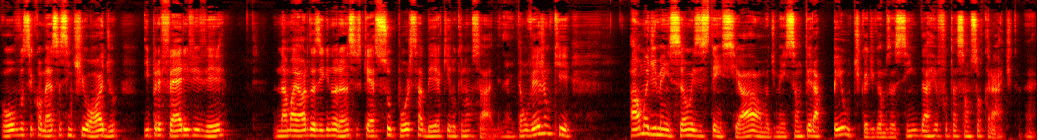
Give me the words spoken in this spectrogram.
ou você começa a sentir ódio e prefere viver na maior das ignorâncias, que é supor saber aquilo que não sabe. Né? Então vejam que há uma dimensão existencial, uma dimensão terapêutica, digamos assim, da refutação socrática. Né?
